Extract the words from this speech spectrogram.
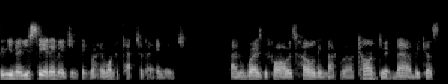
You know, you see an image and think, right, I want to capture that image. And whereas before I was holding back, well, I can't do it now because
